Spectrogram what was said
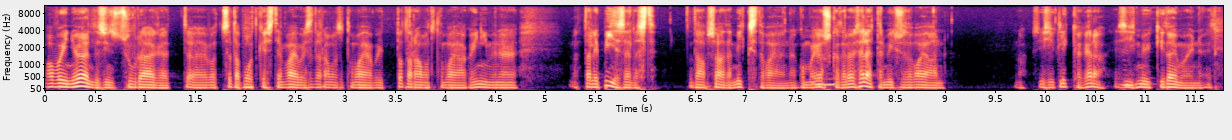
ma võin ju öelda siin suure häälega, et äh, vot seda podcast'i on vaja või seda raamatut on vaja või toda raamatut on vaja, aga inimene, noh, tal ei piisa sellest. ta tahab saada, miks seda vaja on, nagu ma ei oska mhm. talle seletada, miks seda vaja on. noh, siis ei klikkagi ära ja siis mhm. müüki ei toimu, on ju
